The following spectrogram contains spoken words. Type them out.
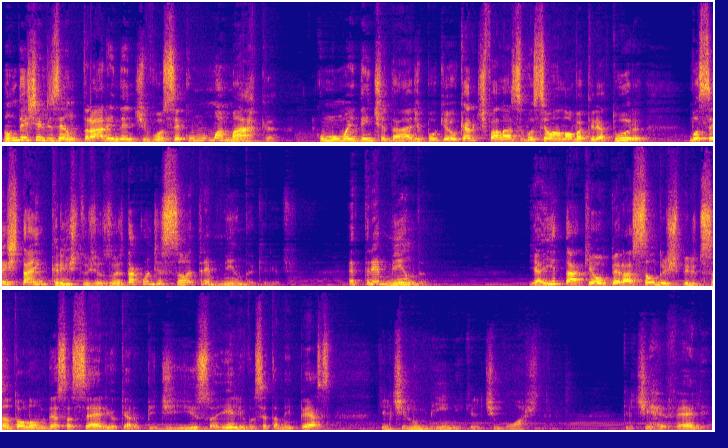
Não deixe eles entrarem dentro de você como uma marca, como uma identidade, porque eu quero te falar, se você é uma nova criatura, você está em Cristo Jesus. A condição é tremenda, queridos. É tremenda. E aí está aqui a operação do Espírito Santo ao longo dessa série. Eu quero pedir isso a ele, você também peça, que ele te ilumine, que ele te mostre, que ele te revele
